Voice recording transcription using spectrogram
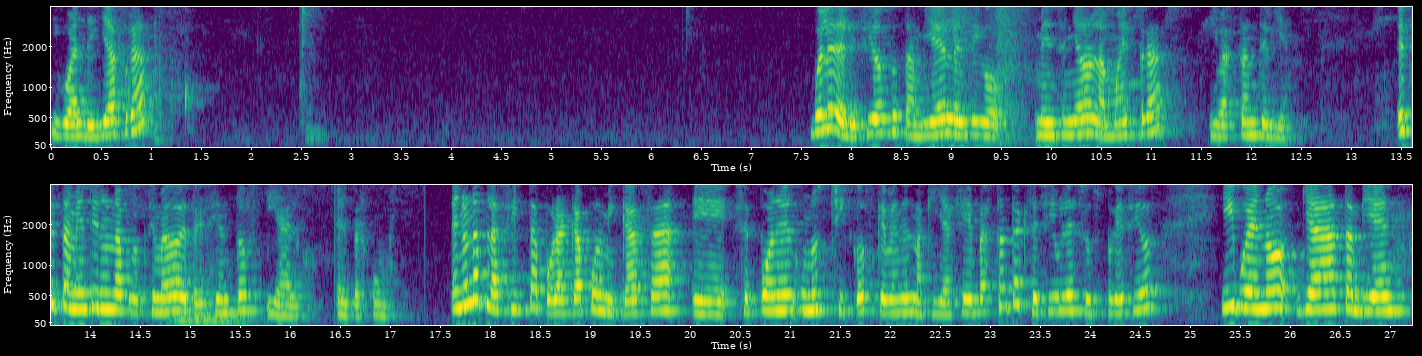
igual de Jafra. Huele delicioso también, les digo, me enseñaron la muestra y bastante bien. Este también tiene un aproximado de 300 y algo, el perfume. En una placita por acá por mi casa eh, se ponen unos chicos que venden maquillaje bastante accesible sus precios. Y bueno, ya también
